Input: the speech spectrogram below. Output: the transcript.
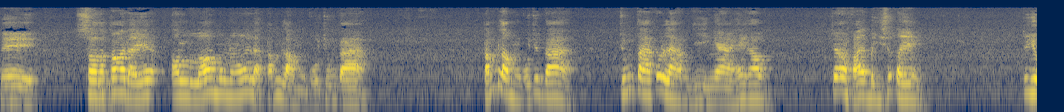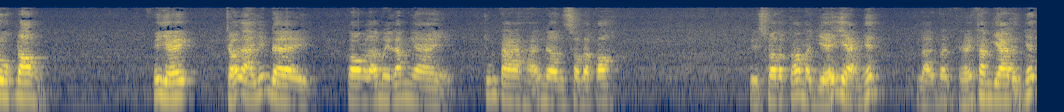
thì sao ta có ở đây Allah muốn nói là tấm lòng của chúng ta. Tấm lòng của chúng ta chúng ta có làm gì ngài hay không? Chứ không phải là vì số tiền. Cho dù một đồng. Như vậy, trở lại vấn đề còn lại 15 ngày, chúng ta hãy nên Sadaqah thì Sadaqah mà dễ dàng nhất là có thể tham gia được nhất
